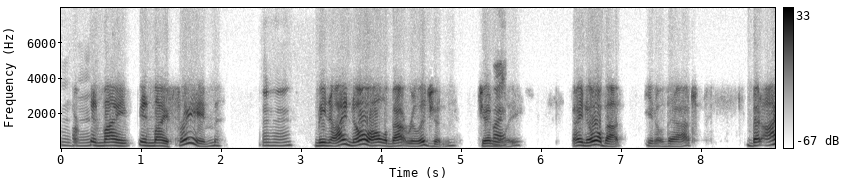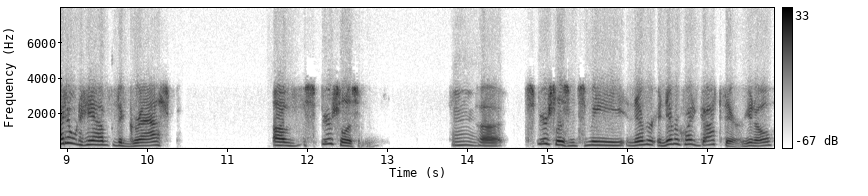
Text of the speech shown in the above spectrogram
hmm in my in my frame. hmm I mean, I know all about religion generally. I know about you know that, but I don't have the grasp of spiritualism. Mm. Uh, spiritualism to me never it never quite got there. You know,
